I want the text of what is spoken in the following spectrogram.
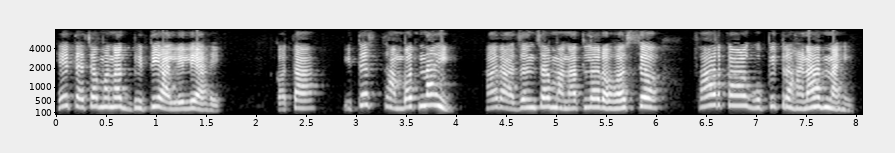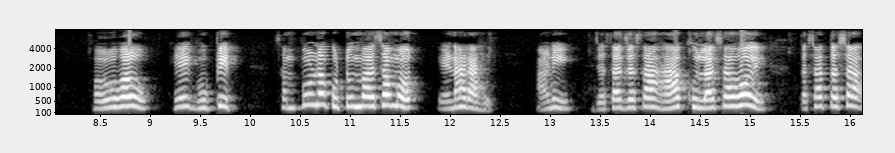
हे त्याच्या मनात भीती आलेली आहे. कथा इथेच थांबत नाही हा राजांच्या मनातलं रहस्य फार काळ गुपित राहणार नाही. हळूहळू हे गुपित संपूर्ण कुटुंबासमोर येणार आहे आणि जसा जसा हा खुलासा होईल तसा तसा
